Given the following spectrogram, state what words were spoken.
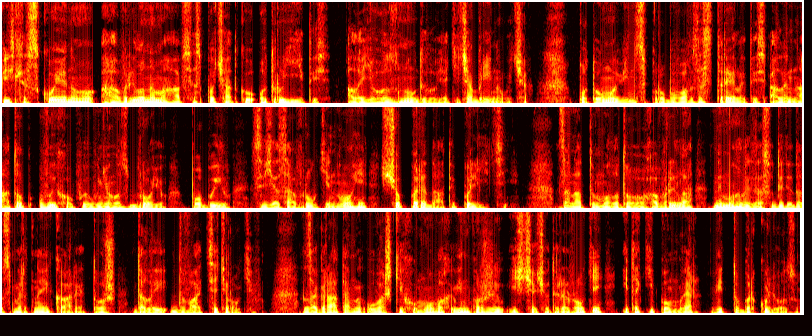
Після скоєного Гаврило намагався спочатку отруїтись, але його знудило, як і Чабріновича. Потому він спробував застрелитись, але натовп вихопив у нього зброю, побив, зв'язав руки ноги, щоб передати поліції. Занадто молодого Гаврила не могли засудити до смертної кари, тож дали 20 років. За ґратами у важких умовах він прожив іще 4 роки і таки помер від туберкульозу.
